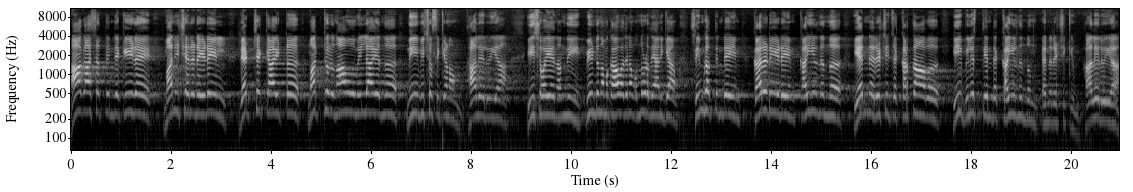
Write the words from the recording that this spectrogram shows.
ആകാശത്തിന്റെ കീഴെ മനുഷ്യരുടെ ഇടയിൽ രക്ഷയ്ക്കായിട്ട് മറ്റൊരു നാമവുമില്ല എന്ന് നീ വിശ്വസിക്കണം. ഹാലേലുയ്യ ഈശോയെ നന്ദി. വീണ്ടും നമുക്ക് ആ വചനം ഒന്നുകൂടെ ധ്യാനിക്കാം. സിംഹത്തിന്റെയും കരടിയുടെയും കയ്യിൽ നിന്ന് എന്നെ രക്ഷിച്ച കർത്താവ് ഈ ഫിലിസ്ത്യന്റെ കയ്യിൽ നിന്നും എന്നെ രക്ഷിക്കും. ഹാലേലുയ്യ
